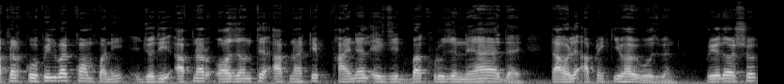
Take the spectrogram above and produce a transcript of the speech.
আপনার কপিল বা কোম্পানি যদি আপনার অজান্তে আপনাকে ফাইনাল এক্সিট বা ক্রুজে নেওয়া দেয়, তাহলে আপনি কীভাবে বুঝবেন? প্রিয় দর্শক,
